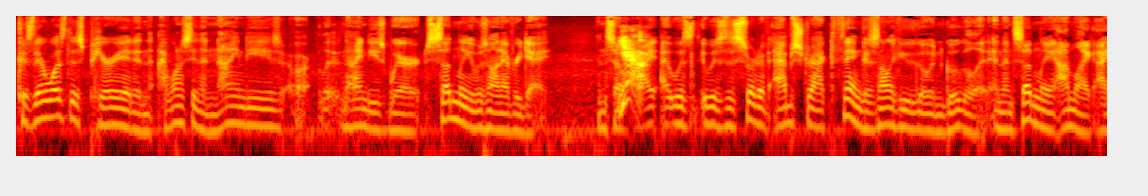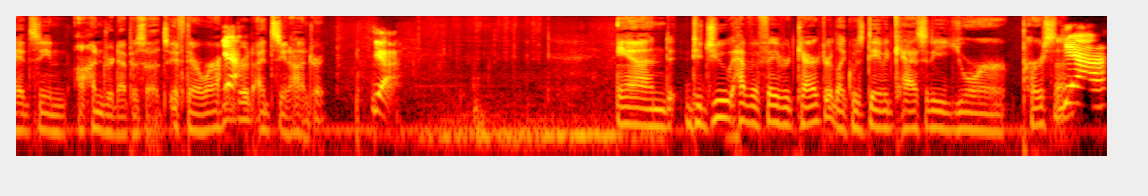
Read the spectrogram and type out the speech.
Because there was this period in I want to say the '90s or '90s where suddenly it was on every day, and so Yeah. I, I was it was this sort of abstract thing because it's not like you could go and Google it, and then suddenly I'm like I had seen a hundred episodes. If there were a Yeah. hundred, I'd seen a hundred. Yeah. And did you have a favorite character? Like, was David Cassidy your person? Yeah,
